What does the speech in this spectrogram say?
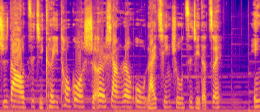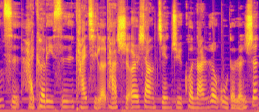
知道自己可以透过十二项任务来清除自己的罪，因此海克利斯开启了他十二项艰巨困难任务的人生。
